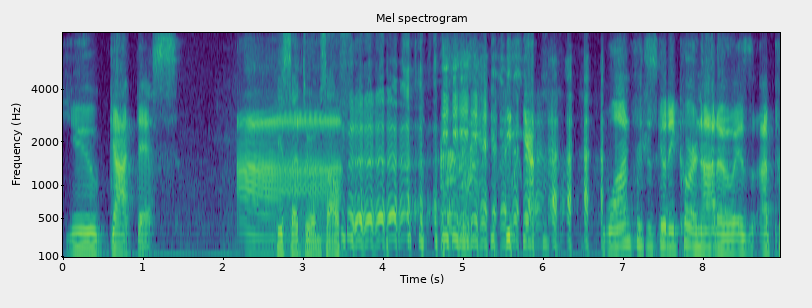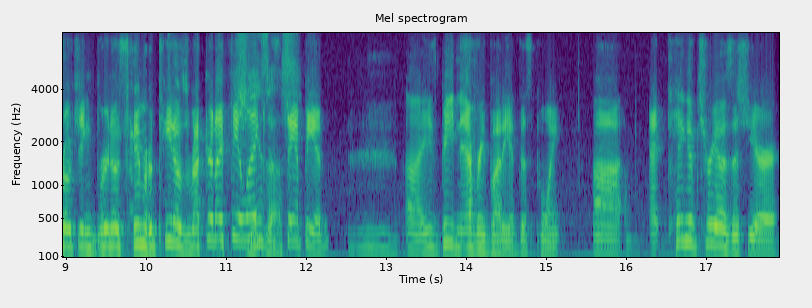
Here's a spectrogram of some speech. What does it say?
You got this. Ah. He said to himself. yeah. Juan Francisco de Coronado is approaching Bruno Sammartino's record. I feel like Jesus. as champion. Uh, he's beaten everybody at this point. Uh, at King of Trios this year,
